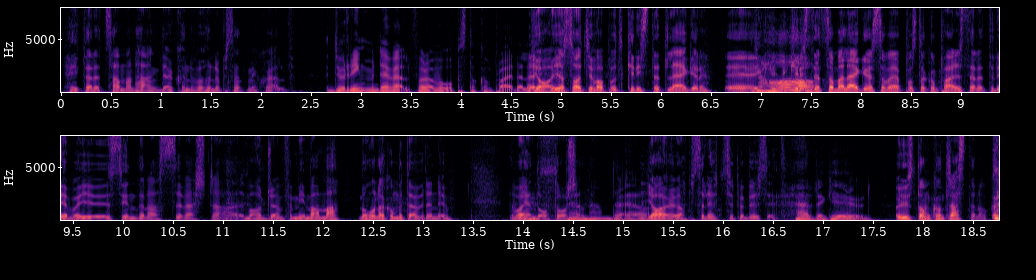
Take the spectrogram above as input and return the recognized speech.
hittade ett sammanhang där jag kunde vara 100% mig själv. Du rymde väl för att vara på Stockholm Pride eller? Ja, jag sa att jag var på ett kristet läger, eh, Jaha. kristet sommarläger, så var jag på Stockholm Pride istället och det var ju syndernas värsta mardröm för min mamma, men hon har kommit över det nu. Det var ju ändå åtta år sedan. Ja. Ja, absolut superbusigt. Herregud. Och just de kontrasterna också.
